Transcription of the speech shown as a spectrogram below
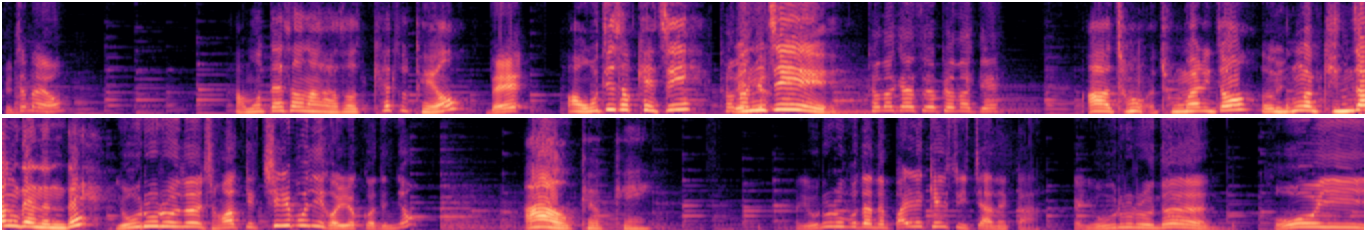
괜찮아요. 아무 데서나 가서 캐도 돼요? 네. 아, 어디서 캐지? 편하게- 왠지 편하게 하세요. 편하게. 아, 정, 정말이죠? 네. 뭔가 긴장되는데? 요루루는 정확히 7분이 걸렸거든요. 아, 오케이, 오케이. 요루루보다는 빨리 캘 수 있지 않을까. 그러니까 요루루는 거의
